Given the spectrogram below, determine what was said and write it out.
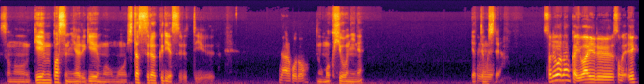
そのゲームパスにあるゲームをもうひたすらクリアするっていうなるほど。目標にね、やってましたよ。それはなんかいわゆる、その、え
